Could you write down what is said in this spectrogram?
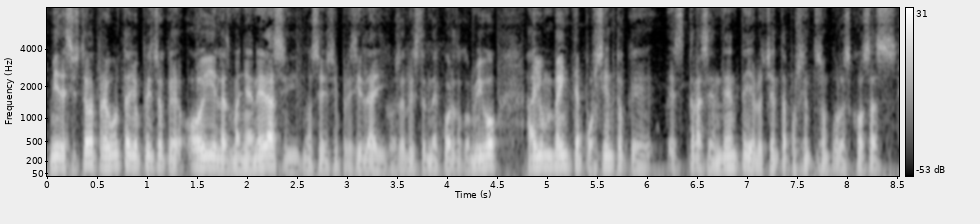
mire, si usted me pregunta, yo pienso que hoy en las mañaneras, y no sé si Priscila y José Luis estén de acuerdo conmigo, hay un 20% que es trascendente y el 80% son puras cosas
